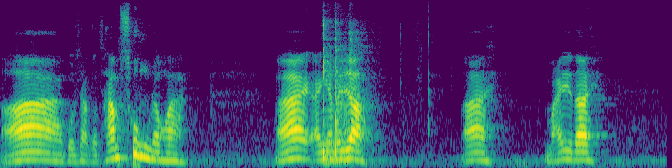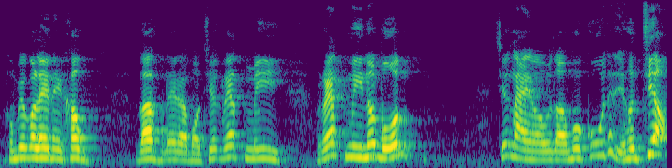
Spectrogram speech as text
À củ sạc của Samsung đàng hoàng. Đấy, anh em thấy chưa? Đây, máy ở đây. Không biết có lên hay không. Vâng đây là một chiếc Redmi Redmi Note 4 chiếc này mà bây giờ mua cũ chắc chỉ hơn triệu.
